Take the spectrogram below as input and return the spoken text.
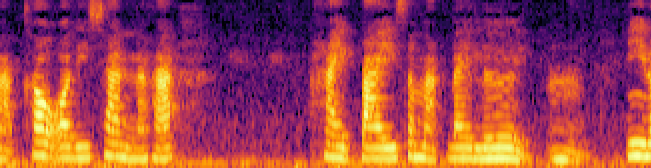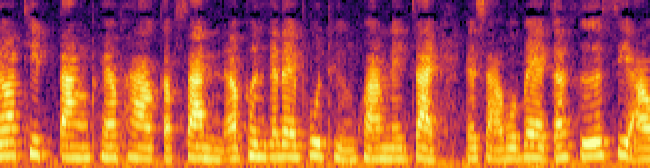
มัครเข้าออดิชั่นนะคะให้ไปสมัครได้เลยอืมนี่เนาะทิปตังแพรพาวกับซันเพิ่นก็ได้พูดถึงความในใจเดี๋ยวสาวโบแบกก็คือสิเอา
